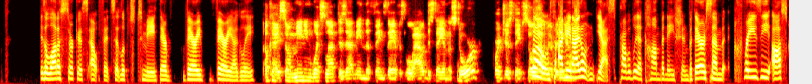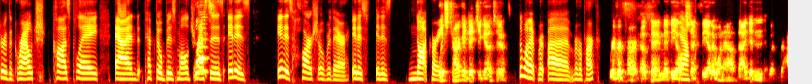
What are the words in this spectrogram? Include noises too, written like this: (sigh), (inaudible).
is a lot of circus outfits. It looked to me they're very very ugly. Okay, so meaning what's left? Does that mean the things they have is allowed to stay in the store, or just they've sold Both. I mean, else? I don't. Yes, probably a combination. But there are some crazy Oscar the Grouch cosplay and Pepto Bismol What? dresses. It is, it is harsh over there. It is, it is not great. Which Target did you go to? the one at uh, River Park. River Park. Okay, maybe I'll Yeah. check the other one out. I didn't.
